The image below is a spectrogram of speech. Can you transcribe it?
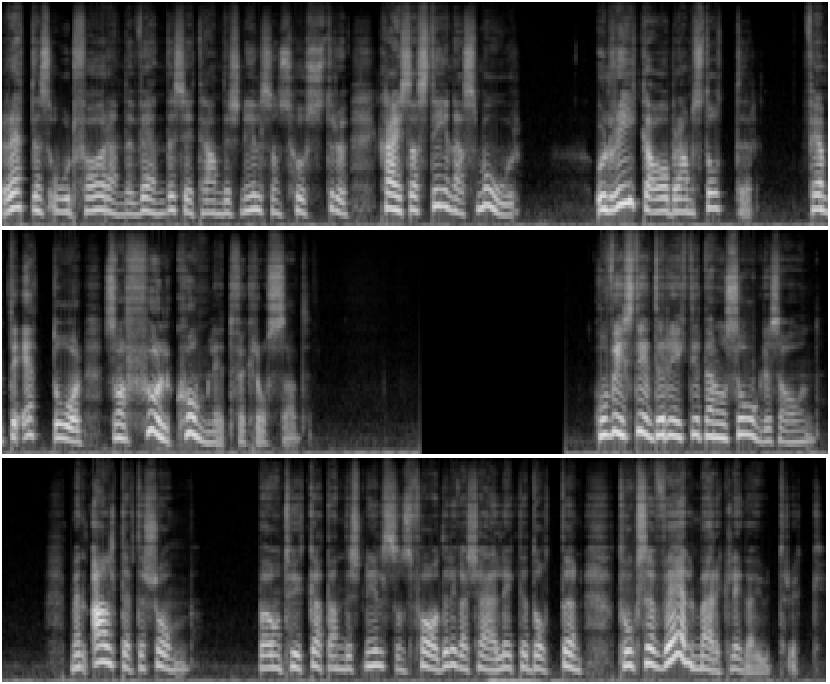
Rättens ordförande vände sig till Anders Nilssons hustru, Kajsa-Stinas mor, Ulrika Abrahamsdotter, 51 år, som var fullkomligt förkrossad. Hon visste inte riktigt när hon såg det, sa hon. Men allt eftersom började hon tycka att Anders Nilssons faderliga kärlek till dottern tog sig väl märkliga uttryck.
